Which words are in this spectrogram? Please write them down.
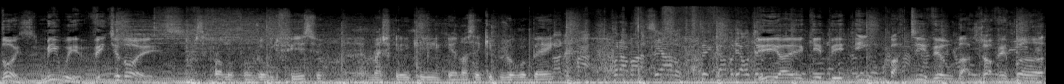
2022. Você falou, foi um jogo difícil, é, mas creio que, que a nossa equipe jogou bem. E a equipe imbatível da Jovem Pan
